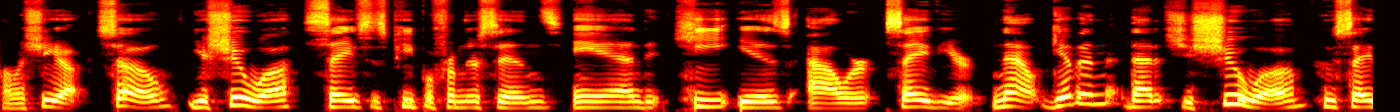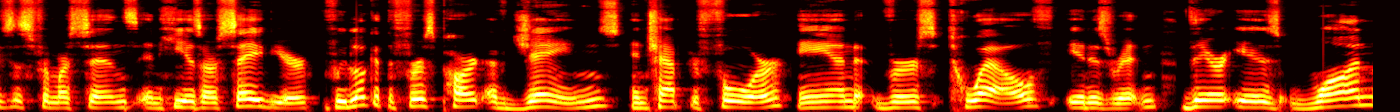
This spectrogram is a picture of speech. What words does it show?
HaMashiach. So, Yeshua saves his people from their sins, and he is our Savior. Now, given that it's Yeshua who saves us from our sins and he is our Savior, if we look at the first part of James in chapter 4 and verse 12, it is written, There is one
